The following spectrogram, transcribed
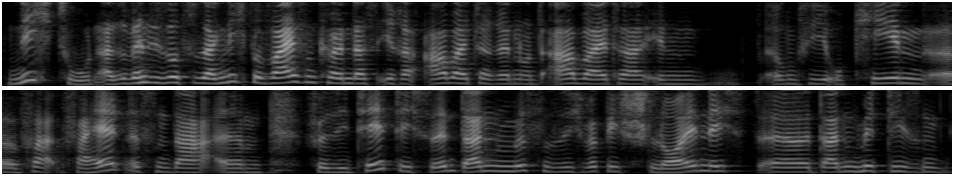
nicht tun, also wenn sie sozusagen nicht beweisen können, dass ihre Arbeiterinnen und Arbeiter in irgendwie okayen äh, Ver Verhältnissen da ähm, für sie tätig sind, dann müssen sie sich wirklich schleunigst äh, dann mit diesen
